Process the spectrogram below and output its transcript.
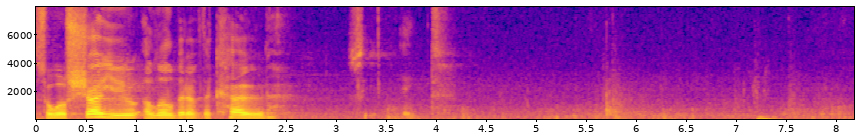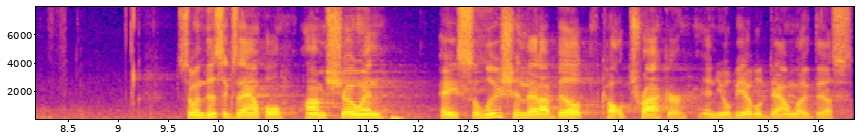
So we'll show you a little bit of the code. So in this example, I'm showing a solution that I built called Tracker, and you'll be able to download this.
